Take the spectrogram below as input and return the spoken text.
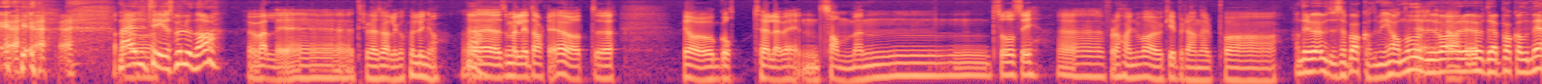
Nei, du trives med Lunna? Veldig, jeg trives veldig godt med Lunna. Det som er litt artig, er jo at eh, vi har jo gått hele veien sammen, så å si. Eh, For han var jo keepertrener på Han drev og øvde seg på akademi, han, og du var, Ja. øvde deg på akademi.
